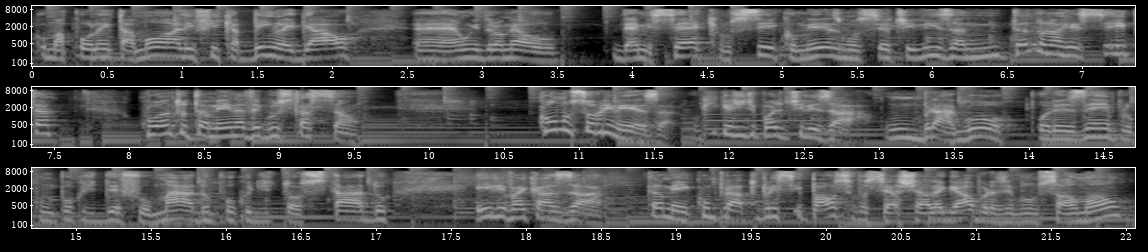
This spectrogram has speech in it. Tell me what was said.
com uma polenta mole, fica bem legal. É, um hidromel demi-sec, um seco mesmo, você utiliza tanto na receita quanto também na degustação. Como sobremesa, o que, a gente pode utilizar? Um bragô, por exemplo, com um pouco de defumado, um pouco de tostado. Ele vai casar também com o prato principal, se você achar legal, por exemplo, um salmão,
